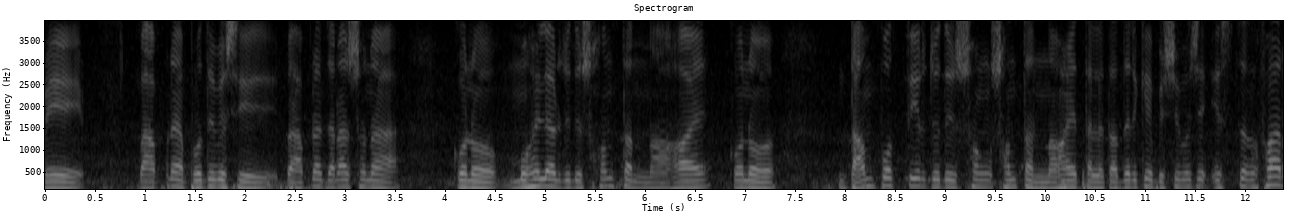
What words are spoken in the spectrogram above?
মেয়ে বা আপনার প্রতিবেশী বা আপনার জানাশোনা কোনো মহিলার যদি সন্তান না হয়, কোনো দাম্পত্যের যদি সন্তান না হয়, তাহলে তাদেরকে বেশি বেশি ইস্তেগফার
